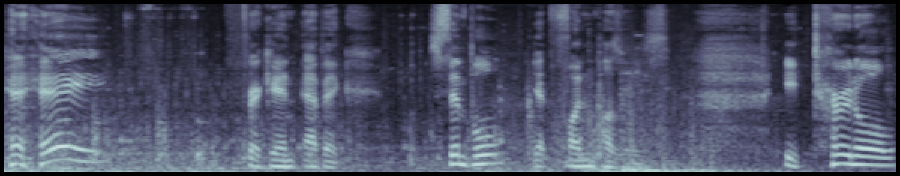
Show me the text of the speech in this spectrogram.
Hey, hey! Freaking epic. Simple, yet fun puzzles. Eternal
